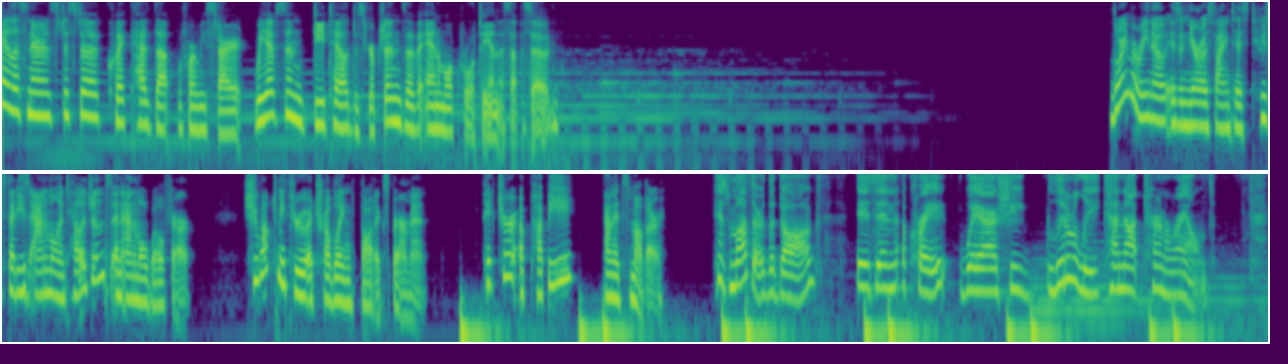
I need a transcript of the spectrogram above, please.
Hey, listeners, just a quick heads up before we start. We have some detailed descriptions of animal cruelty in this episode. Lori Marino is a neuroscientist who studies animal intelligence and animal welfare. She walked me through a troubling thought experiment. Picture a puppy and its mother. His mother, the dog, is in a crate where she literally cannot turn around.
